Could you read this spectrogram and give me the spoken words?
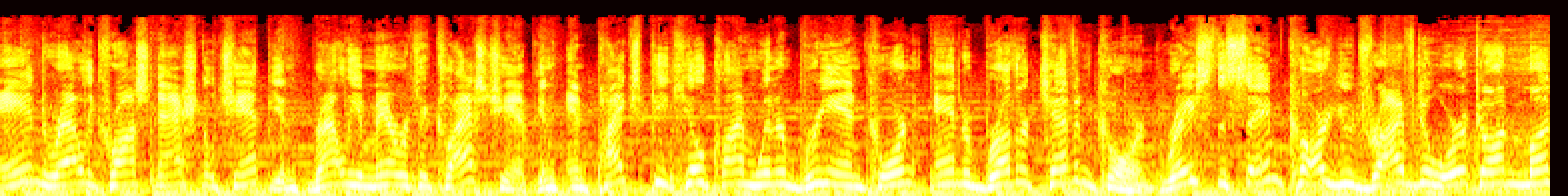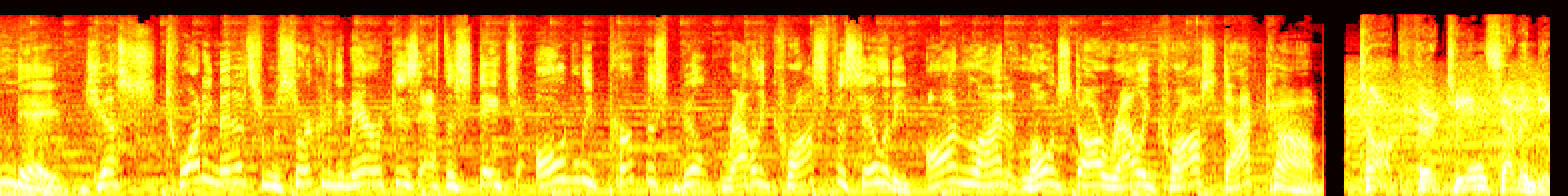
and Rallycross national champion, Rally America class champion, and Pikes Peak Hill Climb winner Brianne Korn and her brother Kevin Korn. Race the same car you drive to work on Monday. Just 20 minutes from Circuit of the Americas at the state's only purpose built Rallycross facility. Online at LoneStarRallycross.com. Talk 1370.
